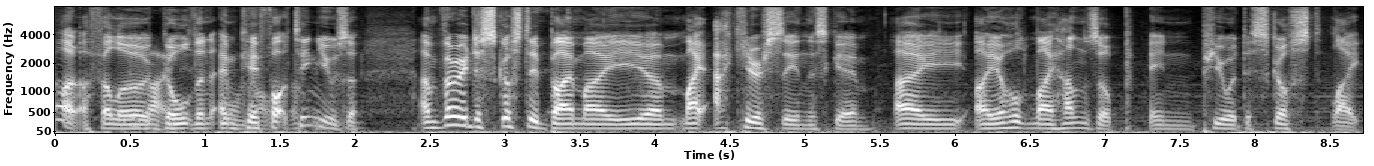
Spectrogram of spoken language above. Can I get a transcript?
Oh, a fellow golden oh, MK14 user. I'm very disgusted by my um, my accuracy in this game. I I hold my hands up in pure disgust. Like,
